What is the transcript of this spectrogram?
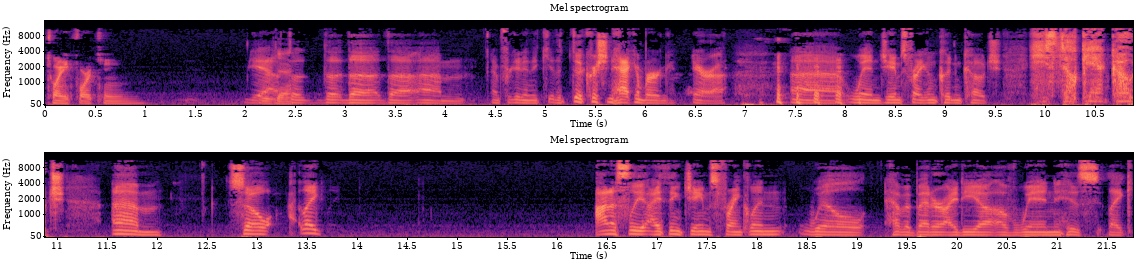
2014. yeah, Okay. the the the the um I'm forgetting the, the, the Christian Hackenberg era uh, when James Franklin couldn't coach. He still can't coach. Um, so like honestly, I think James Franklin will have a better idea of when his like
